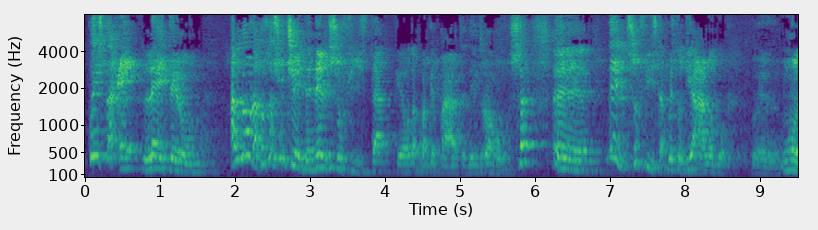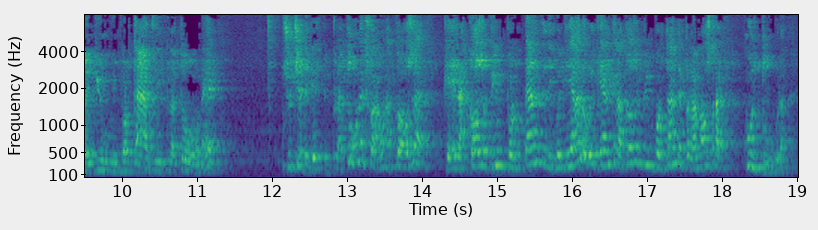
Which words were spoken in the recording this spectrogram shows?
Questa è l'eteron. Allora cosa succede nel sofista, che ho da qualche parte dentro la borsa? Eh, nel sofista, questo dialogo, uno dei più importanti di Platone, succede che Platone fa una cosa che è la cosa più importante di quel dialogo e che è anche la cosa più importante per la nostra cultura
